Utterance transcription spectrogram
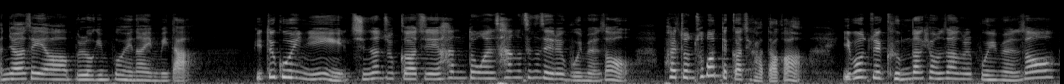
안녕하세요. 블로깅포 에나입니다. 비트코인이 지난주까지 한동안 상승세를 보이면서 8전 초반대까지 가다가 이번 주에 급락 현상을 보이면서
